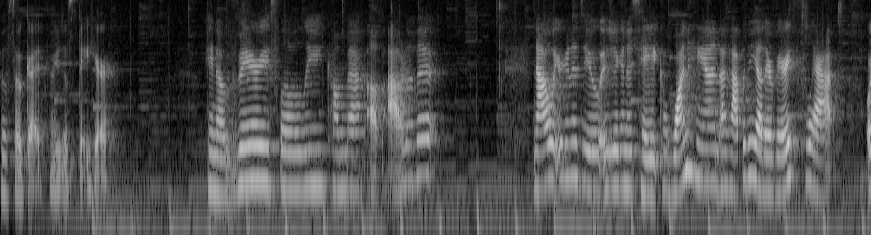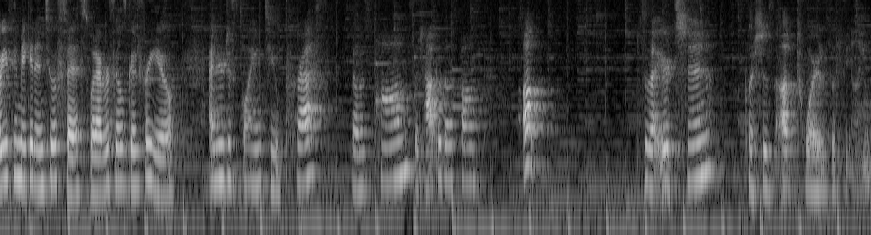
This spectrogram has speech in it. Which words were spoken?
Feels so good. Can we just stay here? Okay, now very slowly come back up out of it now what you're gonna do is you're gonna take one hand on top of the other, very flat, or you can make it into a fist, whatever feels good for you. And you're just going to press those palms, the top of those palms, up so that your chin pushes up towards the ceiling.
